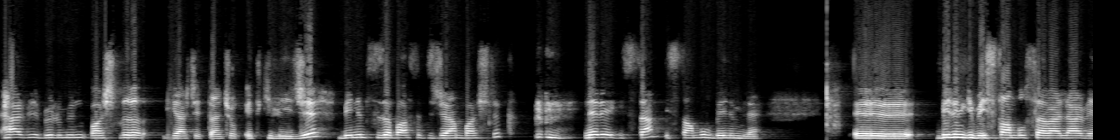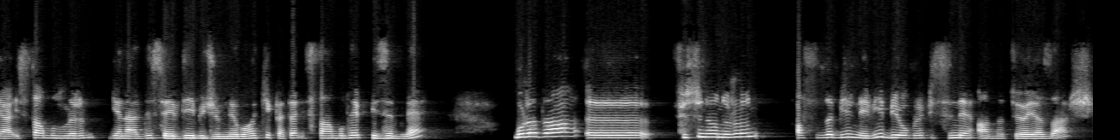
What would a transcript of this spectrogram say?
Her bir bölümün başlığı gerçekten çok etkileyici. Benim size bahsedeceğim başlık Nereye gitsem İstanbul benimle. Ee, benim gibi İstanbul severler veya İstanbulluların genelde sevdiği bir cümle bu. Hakikaten İstanbul hep bizimle. Burada e, Füsun Onur'un aslında bir nevi biyografisini anlatıyor yazar.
